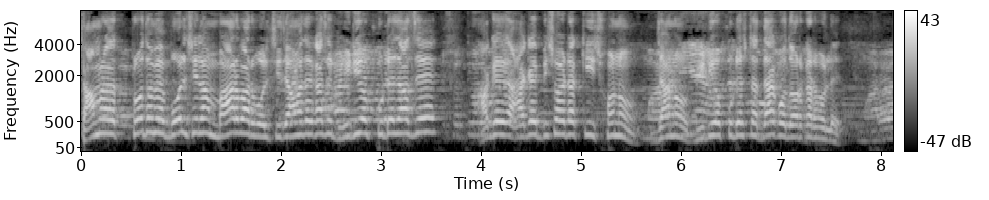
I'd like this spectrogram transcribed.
তা আমরা প্রথমে বলছিলাম বারবার বলছি যে আমাদের কাছে ভিডিও ফুটেজ আছে। আগে আগে বিষয়টা কি শোনো জানো ভিডিও ফুটেজটা দেখো দরকার হলে। মারা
